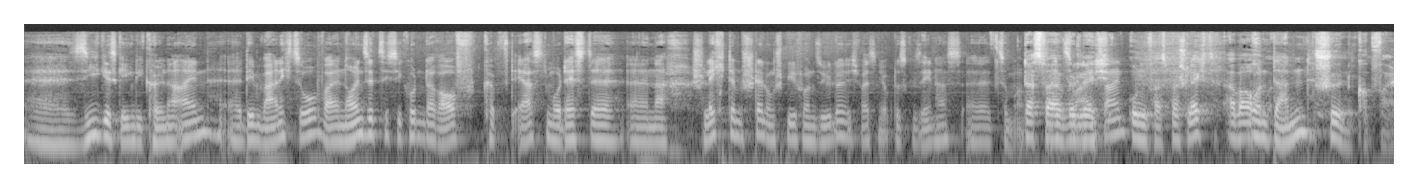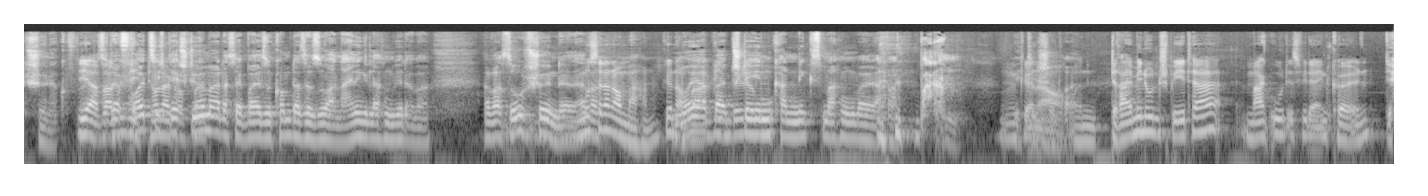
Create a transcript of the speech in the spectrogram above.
äh, Sieges gegen die Kölner ein. Äh, dem war nicht so, weil 79 Sekunden darauf köpft erst Modeste äh, nach schlechtem Stellungsspiel von Süle, ich weiß nicht, ob du es gesehen hast, äh, zum Das war wirklich unfassbar schlecht, aber auch Und dann, schön Kopfball, schöner Kopfball. Ja, also da freut sich der Kopfball. Stürmer, dass der Ball so kommt, dass er so alleine gelassen wird, aber einfach so schön. Muss er dann auch machen, genau. Neuer bleibt stehen, kann nichts machen, weil einfach BAM! Genau. Und drei Minuten später, Marc Uth ist wieder in Köln. Ja,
